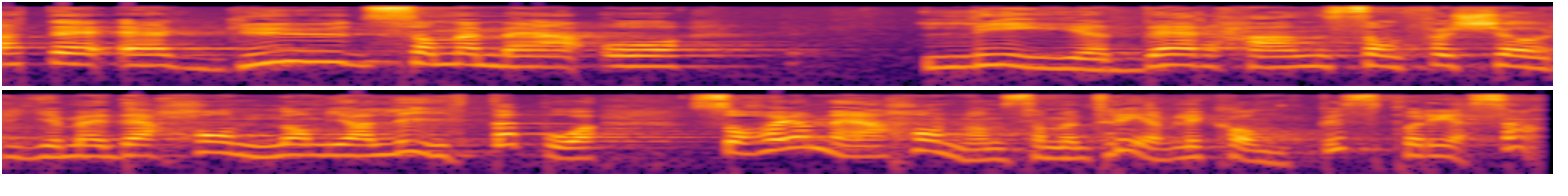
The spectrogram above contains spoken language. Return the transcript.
att det är Gud som är med och leder, han som försörjer mig, det är honom jag litar på, så har jag med honom som en trevlig kompis på resan.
